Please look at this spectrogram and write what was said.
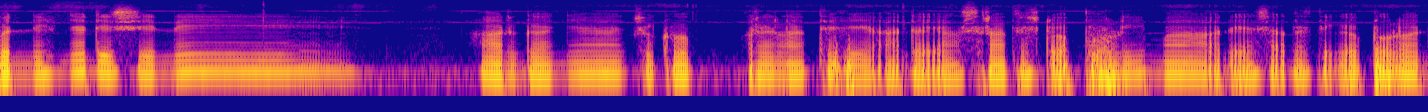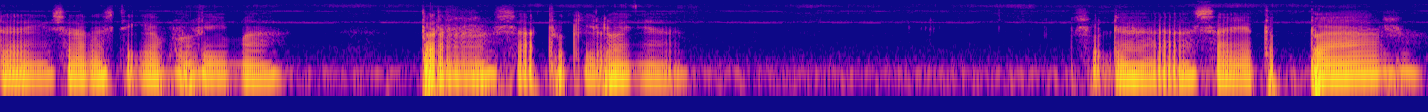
benihnya di sini harganya cukup relatif ya. Ada yang 125 ada yang 130 ada yang 135 per satu kilonya. Sudah saya tebar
